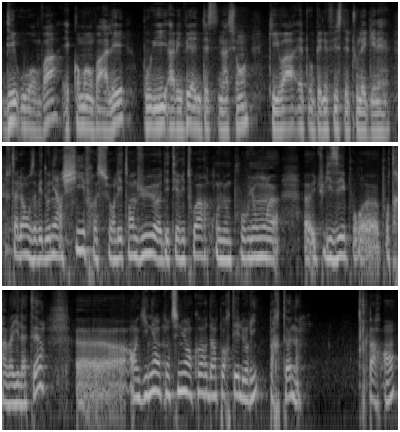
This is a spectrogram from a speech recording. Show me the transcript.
dit où on va et comment on va aller pour y arriver à une destination qui va être au bénéfice de tous les Guinéens. Tout à l'heure, vous avez donné un chiffre sur l'étendue euh, des territoires que nous pourrions euh, euh, utiliser pour, pour travailler la terre. en Guinée, on continue encore d'importer le riz par tonne par an.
